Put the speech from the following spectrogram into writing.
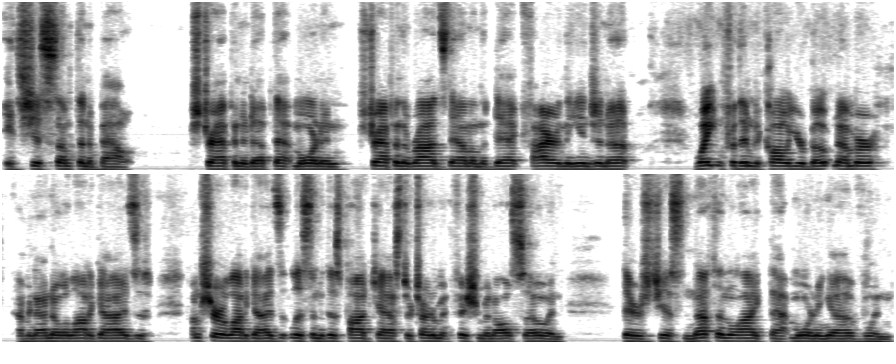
it's just something about strapping it up that morning, strapping the rods down on the deck, firing the engine up, waiting for them to call your boat number. I mean, I know a lot of guys. I'm sure a lot of guys that listen to this podcast are tournament fishermen also, and there's just nothing like that morning of when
